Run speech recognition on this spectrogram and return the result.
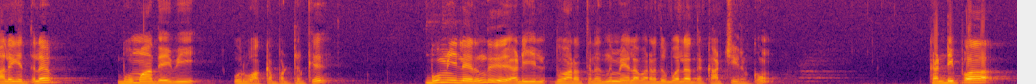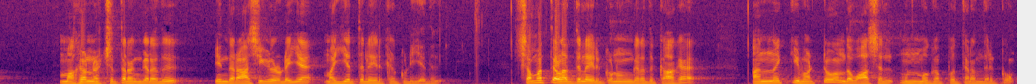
ஆலயத்தில் பூமாதேவி உருவாக்கப்பட்டிருக்கு. பூமியிலிருந்து அடியில் துவாரத்திலிருந்து மேலே வர்றது போல் அந்த காட்சி இருக்கும். கண்டிப்பாக மக நட்சத்திரங்கிறது இந்த ராசிகளுடைய மையத்தில் இருக்கக்கூடியது. சமத்தளத்தில் இருக்கணுங்கிறதுக்காக அன்னைக்கு மட்டும் அந்த வாசல் முன்முகப்பு திறந்திருக்கும்.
